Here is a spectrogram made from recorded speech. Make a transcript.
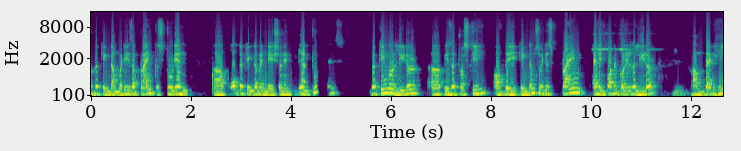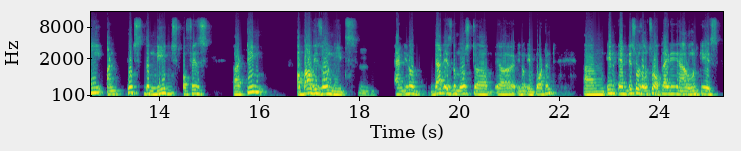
of the kingdom, but he is a prime custodian uh, of the kingdom and nation. And Yeah. in true sense, the king or leader uh, is a trustee of the kingdom. So it is prime and important quality of the leader Hmm. um, that he un- puts the needs of his uh, team above his own needs Hmm. And you know that is the most uh, uh, you know important um, in and this was also applied in our own case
